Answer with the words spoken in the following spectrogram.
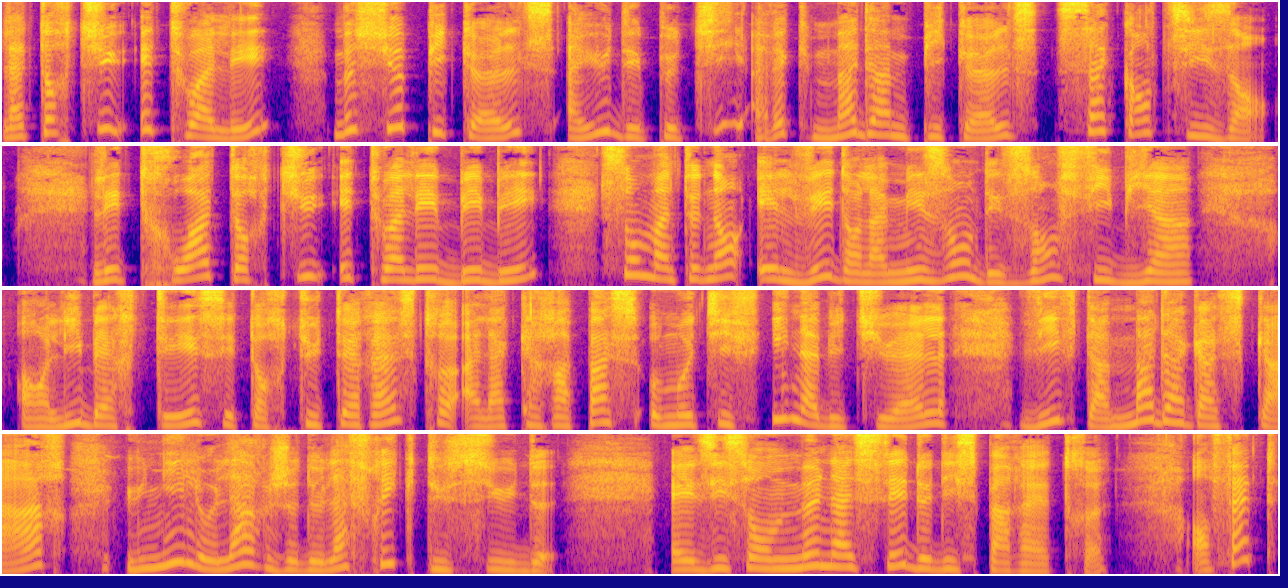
La tortue étoilée, Monsieur Pickles a eu des petits avec Madame Pickles, 56 ans. Les trois tortues étoilées bébés sont maintenant élevées dans la maison des amphibiens. En liberté, ces tortues terrestres à la carapace au motif inhabituel vivent à Madagascar, une île au large de l'Afrique du Sud. Elles y sont menacées de disparaître. En fait,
